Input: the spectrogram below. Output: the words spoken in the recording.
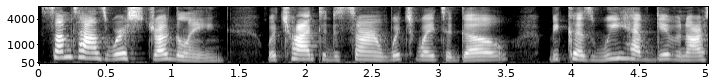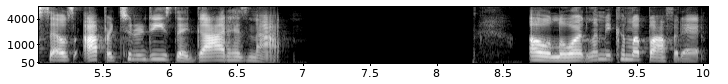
Sometimes we're struggling with trying to discern which way to go because we have given ourselves opportunities that God has not. Oh, Lord, let me come up off of that.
